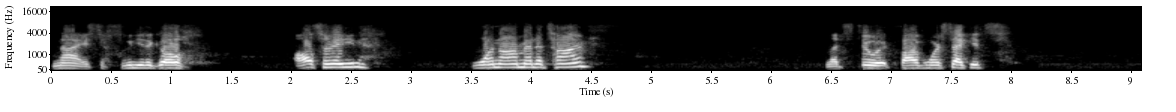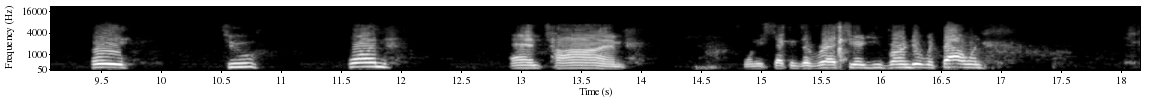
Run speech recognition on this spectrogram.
Nice. If we need to go alternating one arm at a time, Let's do it. Five more seconds. Three, two, one, and time. 20 seconds of rest here. You burned it with that one.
